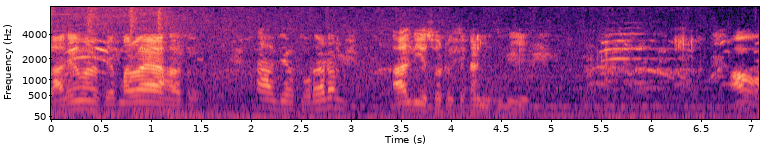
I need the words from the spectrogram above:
લાગે મને પેક મારવા આયા હા તો. આવ દેવ થોડા હેડો ને. હાલ દઈએ સોટું તે ખડી મૂકી દઈએ આવો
